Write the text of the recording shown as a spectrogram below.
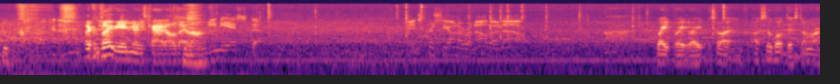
Broken out. I can play the ignorance card all day long. Iniesta. It's Cristiano Ronaldo now. wait, wait, wait. It's alright. I've still got this, don't worry.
